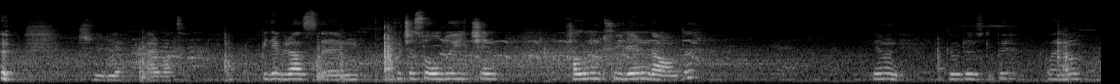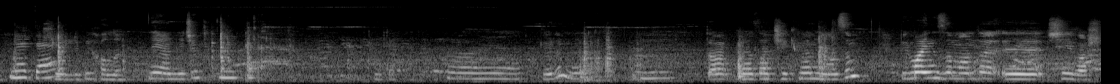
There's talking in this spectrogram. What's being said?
kirli, berbat. Bir de biraz e, fırçası olduğu için halının tüylerini de aldı. Yani gördüğünüz gibi bayağı Neden? kirli bir halı. Ne anneciğim? Burada. Gördün mü? Daha biraz daha çekmem lazım. Benim aynı zamanda e, şey var.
